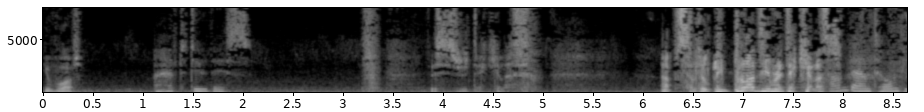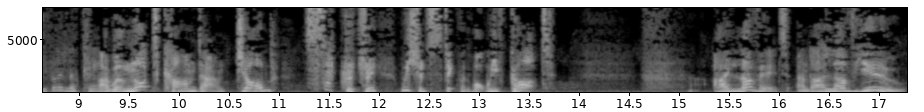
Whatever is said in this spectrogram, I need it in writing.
You've what? I have to do this. This is ridiculous. Absolutely bloody ridiculous. Calm down, Tom. People are looking. I will not calm down. Job, secretary, we should stick with what we've got. I love it, and I love you,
